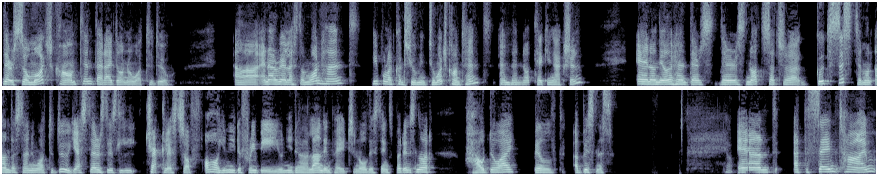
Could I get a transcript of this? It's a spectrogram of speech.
there's so much content that I don't know what to do. Uh, and I realized on one hand, people are consuming too much content and then not taking action. And on the other hand, there's there's not such a good system on understanding what to do. Yes, there's these checklists of oh, you need a freebie, you need a landing page, and all these things, but it's not how do I build a business? Yeah. And at the same time,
